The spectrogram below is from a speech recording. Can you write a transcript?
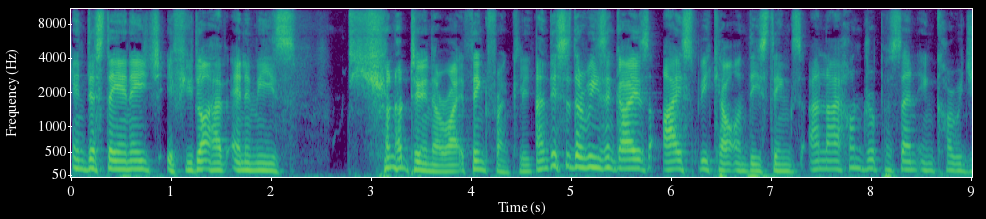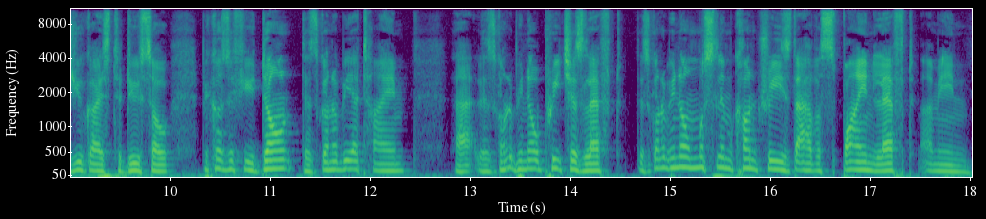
In this day and age, if you don't have enemies, you're not doing the right thing, frankly. And this is the reason, guys, I speak out on these things and I 100% encourage you guys to do so because if you don't, there's going to be a time that there's going to be no preachers left. There's going to be no Muslim countries that have a spine left. I mean,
